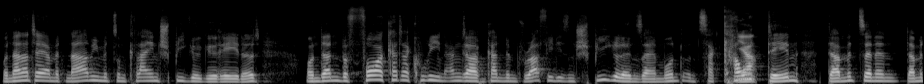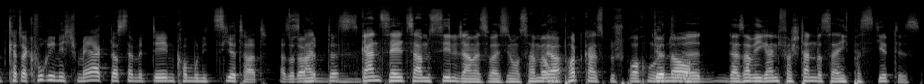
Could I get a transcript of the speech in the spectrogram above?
Und dann hat er ja mit Nami mit so einem kleinen Spiegel geredet. Und dann, bevor Katakuri ihn angreifen kann, nimmt Ruffy diesen Spiegel in seinen Mund und zerkaut Ja. den, damit, seinen, damit Katakuri nicht merkt, dass er mit denen kommuniziert hat. Also Das war damit. eine ganz seltsame Szene damals, weiß ich noch. Das haben wir Ja. auch im Podcast besprochen. Genau. Und äh, das habe ich gar nicht verstanden, was da eigentlich passiert ist.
